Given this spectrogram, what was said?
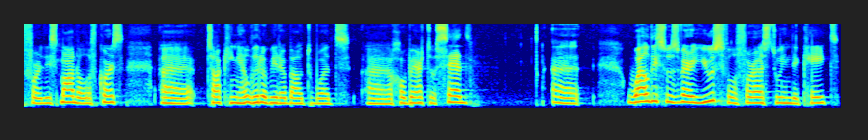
for this model. Of course, uh, talking a little bit about what uh, Roberto said, uh, while this was very useful for us to indicate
